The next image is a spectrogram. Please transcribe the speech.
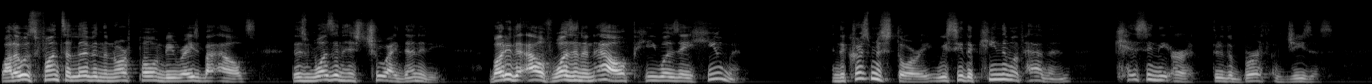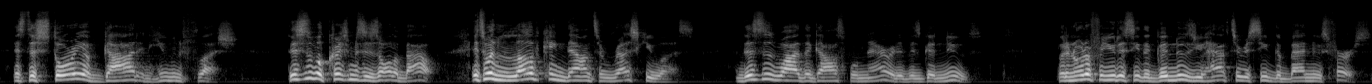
While it was fun to live in the North Pole and be raised by elves, this wasn't his true identity. Buddy the elf wasn't an elf, he was a human. In the Christmas story, we see the kingdom of heaven kissing the earth through the birth of Jesus. It's the story of God in human flesh. This is what Christmas is all about. It's when love came down to rescue us. And this is why the gospel narrative is good news. But in order for you to see the good news, you have to receive the bad news first.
